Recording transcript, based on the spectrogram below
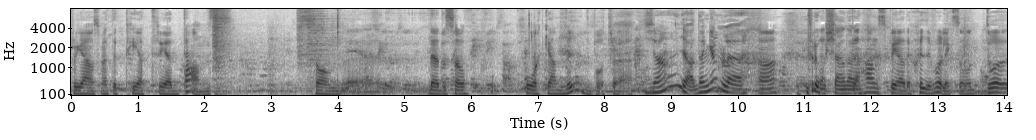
program som hette P3 Dans. Som eh, leddes av Håkan Lidbo tror jag. Ja, ja, den gamla Ja. Där trotjänaren. han spelade skivor liksom. Och då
